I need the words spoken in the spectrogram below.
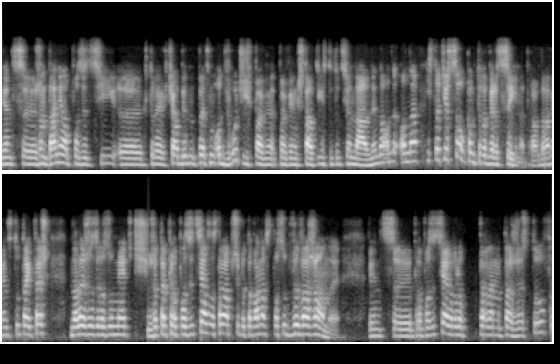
więc e, żądania opozycji, e, które chciałyby powiedzmy odwrócić pewien, pewien kształt instytucjonalny, no one, one w istocie są kontrowersyjne, prawda, więc tutaj też należy zrozumieć, że ta propozycja została przygotowana w sposób wyważony. Więc y, propozycja europarlamentarzystów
